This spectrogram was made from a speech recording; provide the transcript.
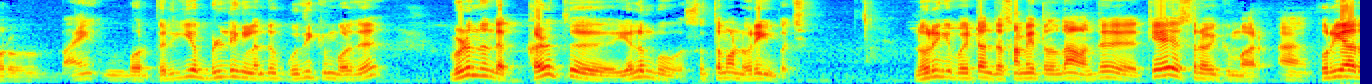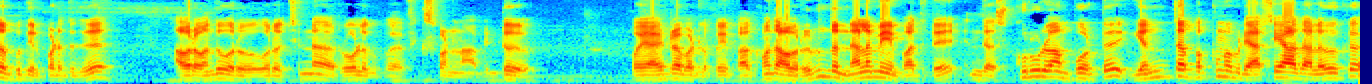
ஒரு பய ஒரு பெரிய பில்டிங்லேருந்து குதிக்கும்போது விழுந்து இந்த கழுத்து எலும்பு சுத்தமாக நொறுங்கி போச்சு. நொறுங்கி போயிட்டு அந்த சமயத்தில் தான் வந்து கே எஸ் ரவிக்குமார் புரியாத புதிர் படத்துக்கு அவரை வந்து ஒரு ஒரு சின்ன ரோலுக்கு ஃபிக்ஸ் பண்ணலாம் அப்படின்ட்டு போய் ஹைதராபாத்தில் போய் பார்க்கும்போது அவர் இருந்த நிலைமையை பார்த்துட்டு இந்த ஸ்க்ரூலாம் போட்டு எந்த பக்கமும் அப்படி அசையாத அளவுக்கு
